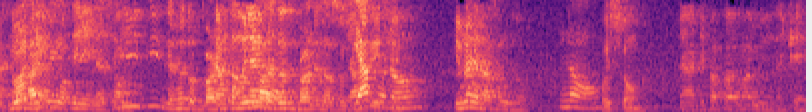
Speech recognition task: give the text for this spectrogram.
it's No, I branding. think Say in the song. he, he's the head of Brandon. Duncan Williams Pastors doesn't- Brandon yeah, Association. no, You've not heard that song though? no. Which song? Yeah, the Papa Mami, Eche.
